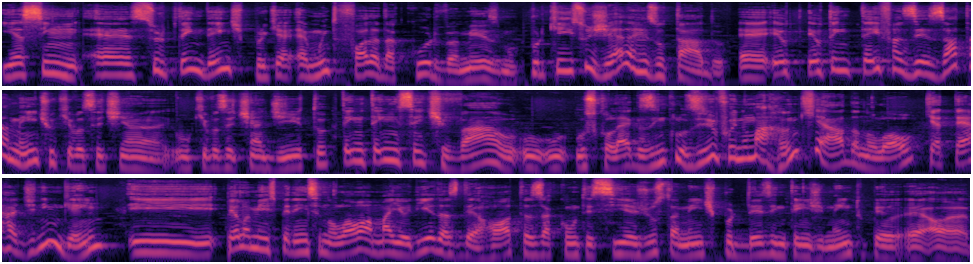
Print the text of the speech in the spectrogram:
E assim, é surpreendente, porque é muito fora da curva mesmo, porque isso gera resultado. É, eu, eu tentei fazer exatamente o que você tinha, o que você tinha dito, tentei incentivar o- o- os colegas, inclusive fui numa ranqueada no LoL, que é terra de ninguém, e pela minha experiência no LoL, a maioria das derrotas acontecia justamente por desentendimento é,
